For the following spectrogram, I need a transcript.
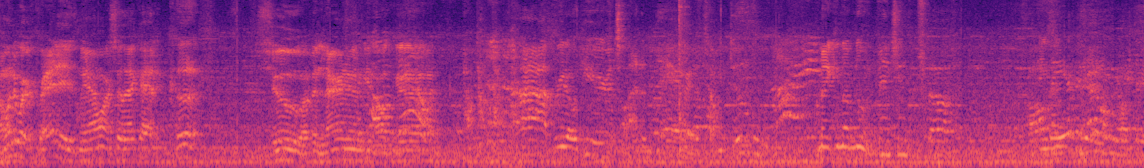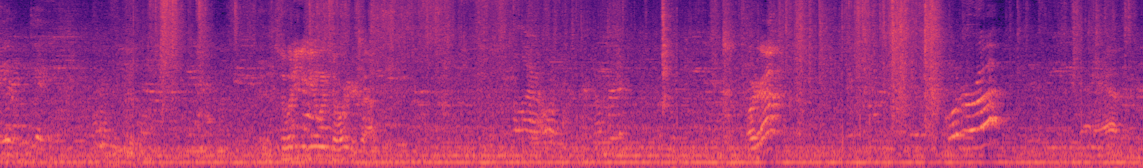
I wonder where Fred is, man. I want to show that guy how to cook. Shoot, I've been learning, getting all oh, good. Ah, burrito here, enchilada there. That's how we do. Making up new inventions and stuff. All day, every day. So what are you doing once the order's up? Order up! Order up. Red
